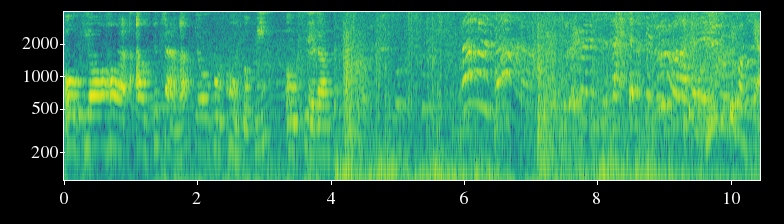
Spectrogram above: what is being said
Och jag har alltid tränat. Jag har gått konståkning och sedan... Nu är vi tillbaka.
